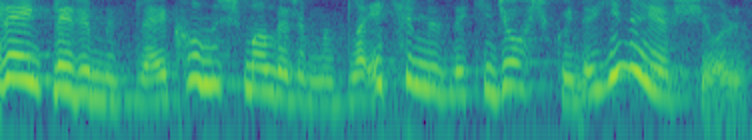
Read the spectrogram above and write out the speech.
renklerimizle, konuşmalarımızla, içimizdeki coşkuyla yine yaşıyoruz.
